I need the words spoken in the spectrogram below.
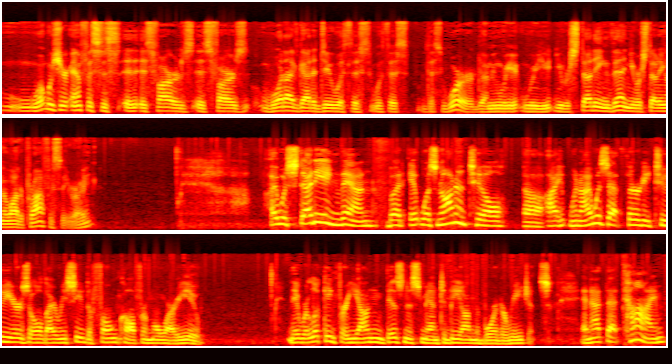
what was your emphasis as far as as far as what I've got to do with this with this this word? I mean, were you, were you, you were studying then? You were studying a lot of prophecy, right? I was studying then, but it was not until uh, I when I was at 32 years old, I received a phone call from ORU. They were looking for young businessmen to be on the Board of Regents, and at that time,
